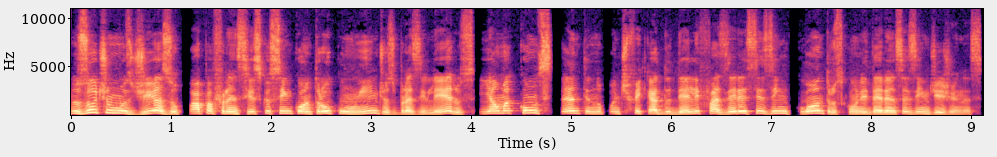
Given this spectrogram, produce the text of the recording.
Nos últimos dias, o Papa Francisco se encontrou com índios brasileiros e é uma constante no pontificado dele fazer esses encontros com lideranças indígenas.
